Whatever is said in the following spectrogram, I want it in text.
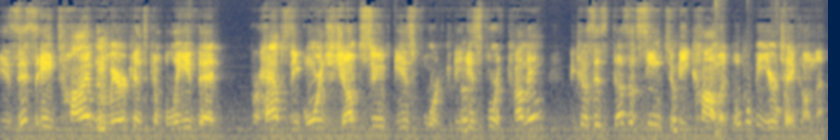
is this a time that Americans can believe that perhaps the orange jumpsuit is for, is forthcoming? Because this doesn't seem to be common. What would be your take on that?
